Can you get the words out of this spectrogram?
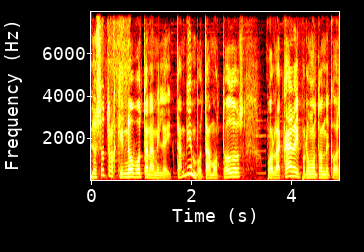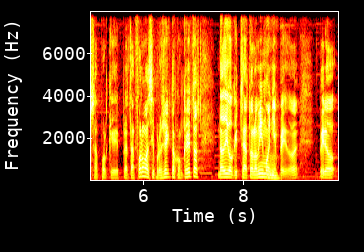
Los otros que no votan a mi ley, también votamos todos por la cara y por un montón de cosas, porque plataformas y proyectos concretos, no digo que sea todo lo mismo ni Mm. en pedo, ¿eh? pero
